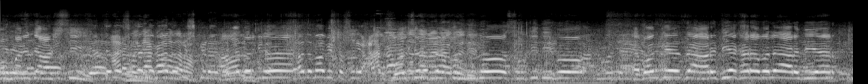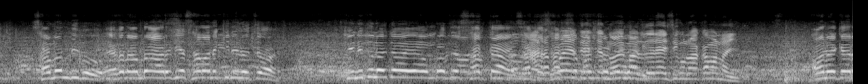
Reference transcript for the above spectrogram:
কোম্পানিতে আসছি আমাদেরকে বলছে বেতন দিব ছুটি দিব এবং কি যে আরবিএ খারাপ হলে আরবিএর সামান দিব। এখন আমরা আরবিএ সামান কিনে লইতে হয়। কিনে তো লইতে হয় আমরা যে সাক্কা সাক্কা নয় মাস ধরে আইছি কোনো আকামা নাই। অনেকের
